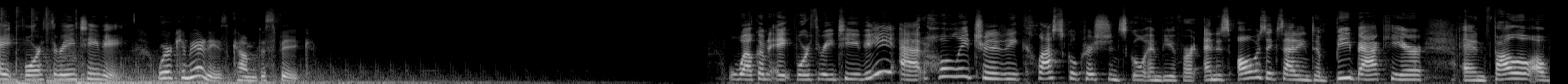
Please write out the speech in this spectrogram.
Eight four three TV, where communities come to speak. Welcome to 843 TV at Holy Trinity Classical Christian School in Beaufort. And it's always exciting to be back here and follow all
